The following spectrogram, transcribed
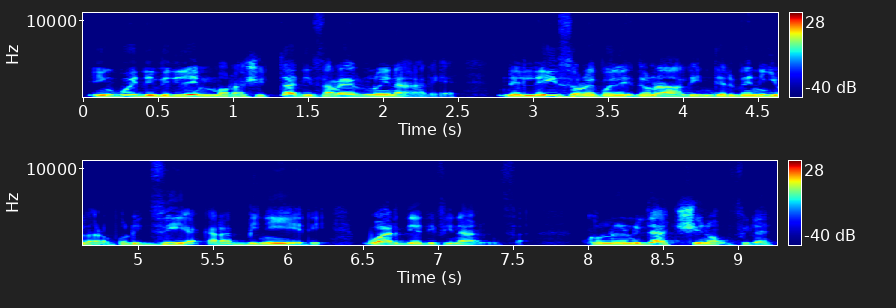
in cui dividemmo la città di Salerno in aree. Nelle isole pedonali intervenivano polizia, carabinieri, guardia di finanza, con le unità cinofile,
